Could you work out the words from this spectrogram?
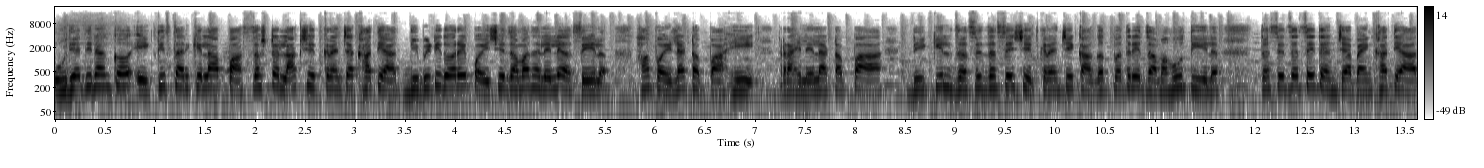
उद्या दिनांक एकतीस तारखेला पासष्ट लाख शेतकऱ्यांच्या खात्यात डीबीटीद्वारे पैसे जमा झालेले असेल. हा पहिला टप्पा आहे. राहिलेला टप्पा देखील जसे जसे शेतकऱ्यांचे कागदपत्रे जमा होतील तसे जसे त्यांच्या बँक खात्यात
